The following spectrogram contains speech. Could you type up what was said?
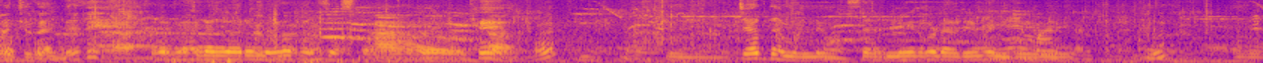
మంచిదండి. మేడం గారు మేము కలిసి వస్తాం. ఓకే? చేద్దామండి ఒకసారి. మీరు కూడా రిమైండ్ చేయండి? అదే.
